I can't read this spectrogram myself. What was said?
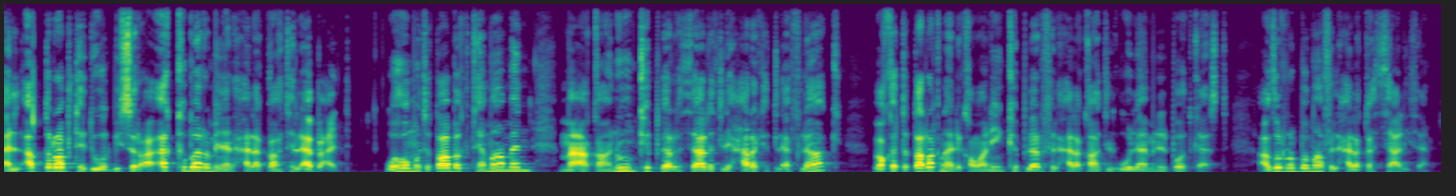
الأقرب تدور بسرعة أكبر من الحلقات الأبعد وهو متطابق تماما مع قانون كيبلر الثالث لحركة الأفلاك. وقد تطرقنا لقوانين كيبلر في الحلقات الأولى من البودكاست. أظن ربما في الحلقة الثالثة.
